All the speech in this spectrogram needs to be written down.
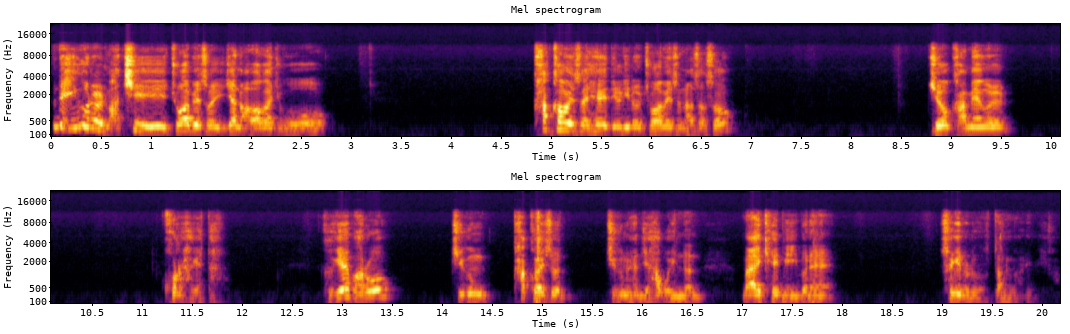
근데 이거를 마치 조합에서 이제 나와가지고 카카오에서 해야 될 일을 조합에서 나서서 지역 가맹을 콜을 하겠다. 그게 바로 지금 카카오에서 지금 현재 하고 있는 마이캡이 이번에 승인을 얻었다는 거 아닙니까?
